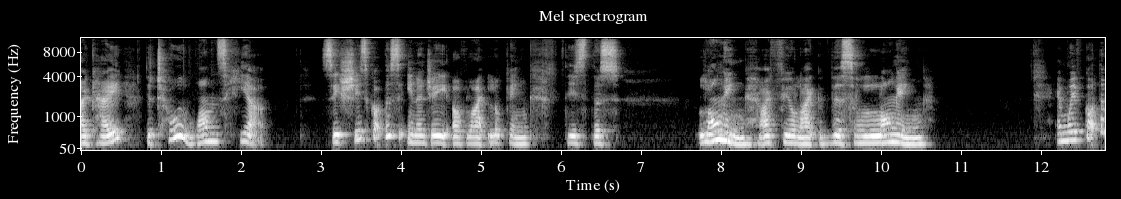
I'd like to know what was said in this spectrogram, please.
Okay, the Two of Wands here. See, she's got this energy of like looking there's this longing. I feel like this longing. And we've got the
